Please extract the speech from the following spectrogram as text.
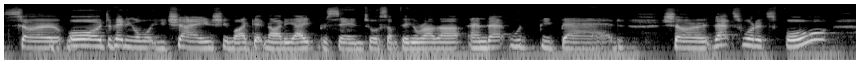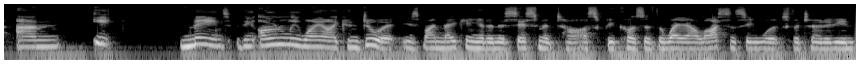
So, or depending on what you change, you might get 98% or something or other, and that would be bad. So, that's what it's for. Um, it means the only way I can do it is by making it an assessment task because of the way our licensing works for Turnitin.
